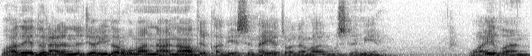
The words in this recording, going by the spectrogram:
وهذا يدل على أن الجريدة رغم أنها ناطقة باسم هيئة علماء المسلمين وأيضا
